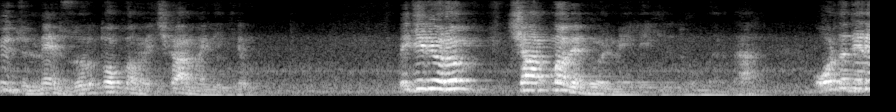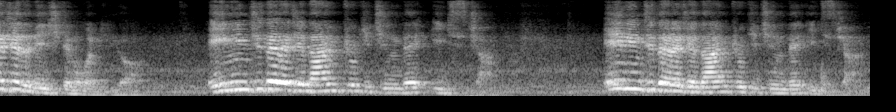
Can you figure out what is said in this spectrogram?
Bütün mevzu toplama ve çıkarma ile ilgili bu. Ve geliyorum çarpma ve bölme ile ilgili durumlarına. Orada derece de değişken olabiliyor. Eninci dereceden kök içinde x çarpı. Eninci dereceden kök içinde x çarpı.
